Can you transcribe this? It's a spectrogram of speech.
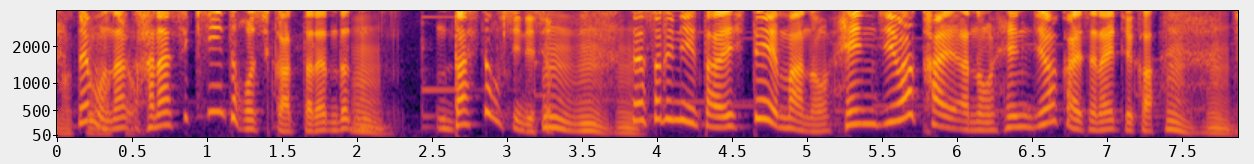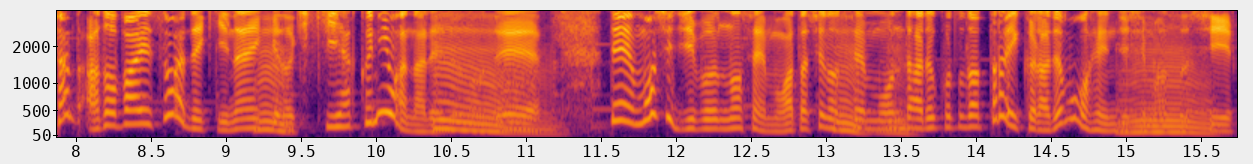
うんうんでもなんか話聞いてほしかったら出してほしいんですよ。うんうんうん。でそれに対して、まあ、あの返事は返あの返事は返せないというか、うんうん。ちゃんとアドバイスはできないけど、うん。聞き役にはなれるので、うんで、もし自分の専門、私の専門であることだったらいくらでもお返事しますし、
